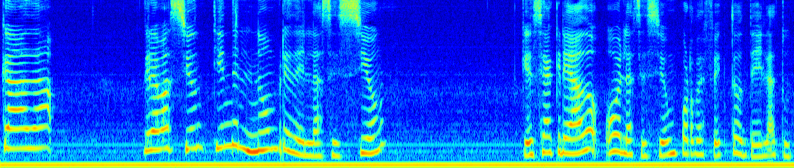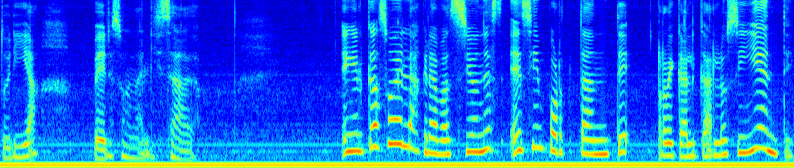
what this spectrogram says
Cada grabación tiene el nombre de la sesión que se ha creado o la sesión por defecto de la tutoría personalizada. En el caso de las grabaciones es importante recalcar lo siguiente.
